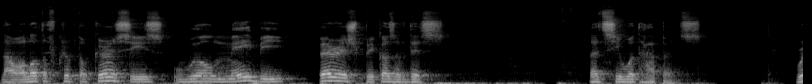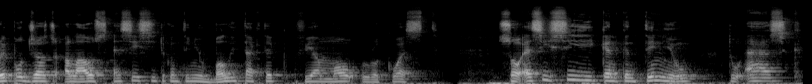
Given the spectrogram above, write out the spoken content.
Now, a lot of cryptocurrencies will maybe perish because of this. Let's see what happens. Ripple judge allows SEC to continue bully tactic via Mo request. So SEC can continue to ask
